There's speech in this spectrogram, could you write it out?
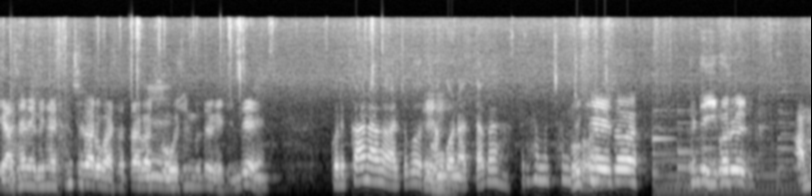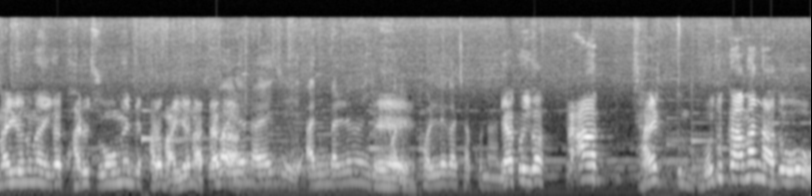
야산에 그냥 산책하러 가셨다가 예. 주워오신 분들 계신데 예. 그걸 까놔가지고 예. 담궈놨다가 그래 하면 참 그렇게 좋아요. 해서 근데 이거를 안 말려놓으면 이거 바로 주워오면 이제 바로 말려놨다가 말려놔야지 안 말리면 이제 예. 벌, 벌레가 자꾸 나니까. 그래갖고 이거 딱 잘 모두 까만 놔도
